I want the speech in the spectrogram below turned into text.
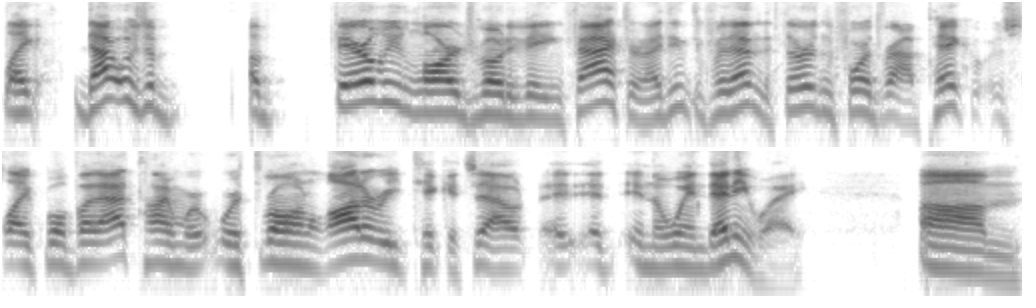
Like that was a, a fairly large motivating factor. And I think for them, the third and fourth round pick was like, well, by that time we're, we're throwing lottery tickets out in the wind anyway. Um,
